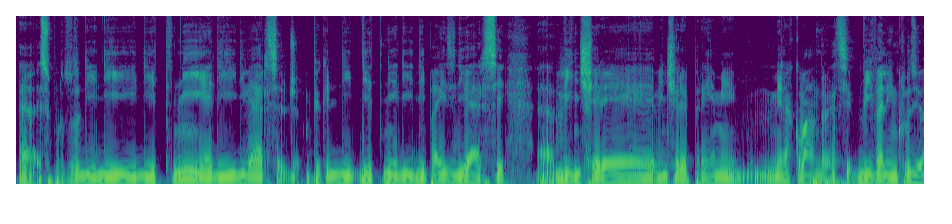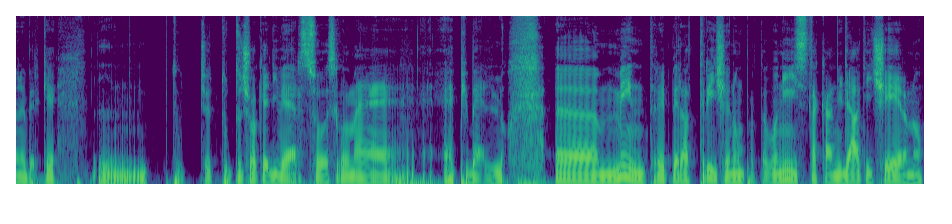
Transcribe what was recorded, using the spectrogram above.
e soprattutto di, di, di, etnie di diverse, cioè, più che di, etnie di, paesi diversi, vincere, vincere premi. Mi raccomando, ragazzi, viva l'inclusione perché tu, cioè, tutto ciò che è diverso secondo me è, è più bello. Uh, mentre per attrice non protagonista candidati c'erano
